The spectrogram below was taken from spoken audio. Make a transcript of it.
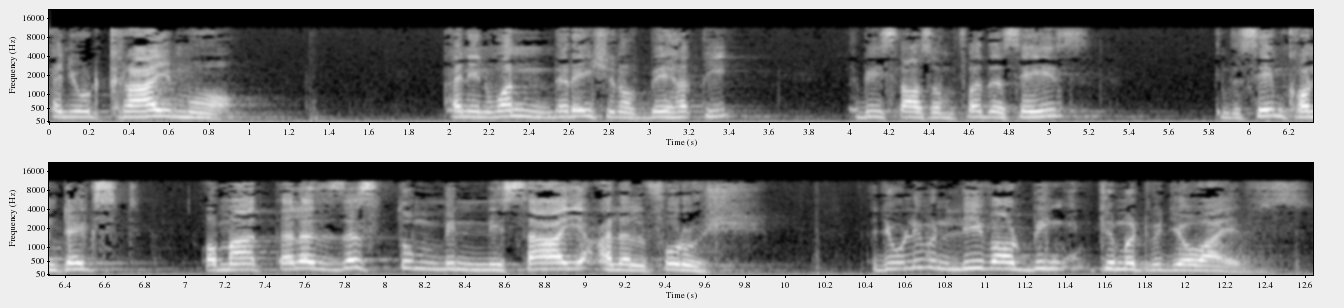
and you would cry more. And in one narration of Bayhaqi, Nabi Sallallahu further says, in the same context, وَمَا تَلَزَّزْتُم بِالنِّسَاءِ عَلَى الْفُرُشِ That you will even leave out being intimate with your wives.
